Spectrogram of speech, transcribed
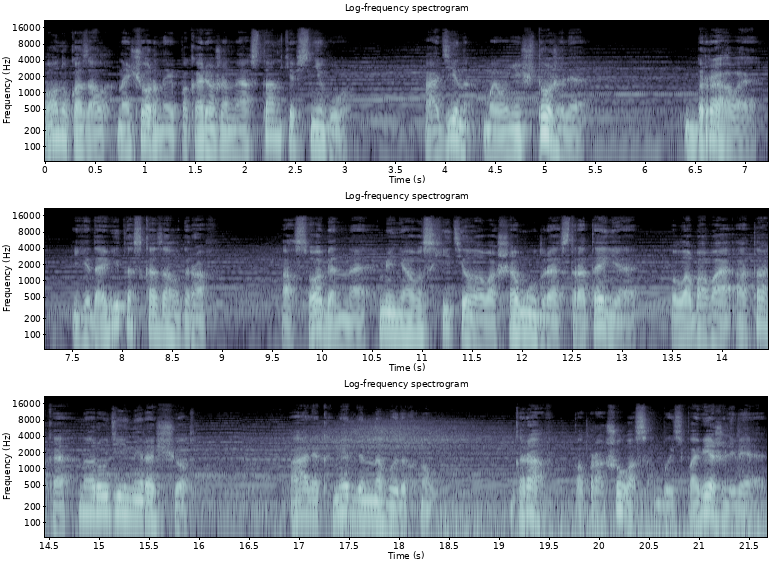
Он указал на черные покореженные останки в снегу. «Один мы уничтожили». «Браво!» – ядовито сказал граф. «Особенно меня восхитила ваша мудрая стратегия – лобовая атака на орудийный расчет». Алек медленно выдохнул. «Граф, попрошу вас быть повежливее».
